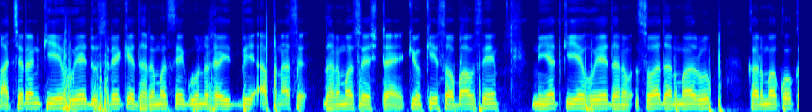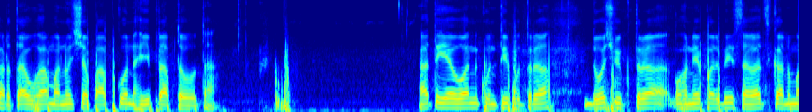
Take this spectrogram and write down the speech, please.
आचरण किए हुए दूसरे के धर्म से गुण रहित भी अपना धर्म श्रेष्ठ है, क्योंकि स्वभाव से नियत किए हुए धर्म स्वधर्म रूप कर्म को करता हुआ मनुष्य पाप को नहीं प्राप्त होता। अत यवन, कुंती पुत्र, दोषयुक्त होने पर भी सहज कर्म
